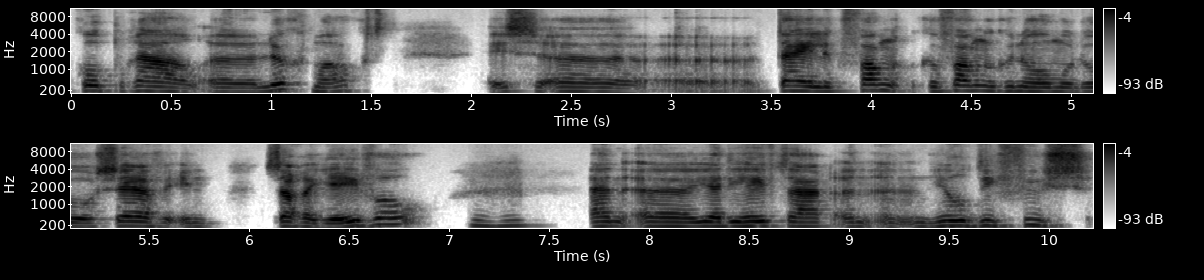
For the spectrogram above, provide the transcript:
corporaal luchtmacht, is tijdelijk vang, gevangen genomen door Serven in Sarajevo. Mm -hmm. En ja, die heeft daar een, een heel diffuus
